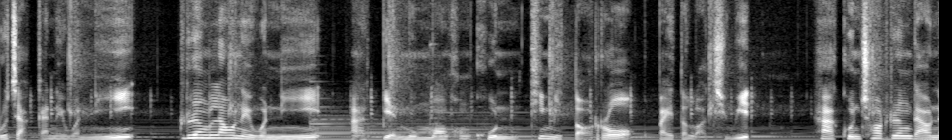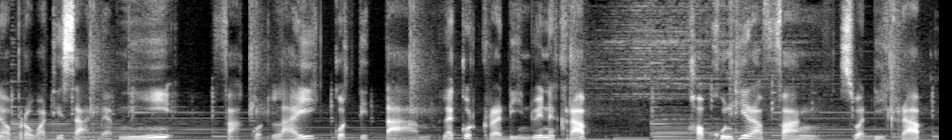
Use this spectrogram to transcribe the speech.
รู้จักกันในวันนี้ เรื่องเล่าในวันนี้อาจเปลี่ยนมุมมองของคุณที่มีต่อโรคไปตลอดชีวิต หากคุณชอบเรื่องดาวแนวประวัติศาสตร์แบบนี้ ฝากกดไลค์ กดติดตาม และกดกระดิ่งด้วยนะครับ ขอบคุณที่รับฟัง สวัสดีครับ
